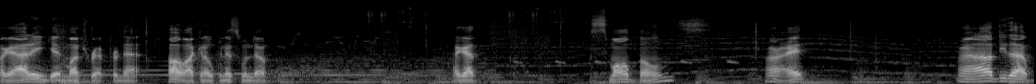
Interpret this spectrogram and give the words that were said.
Okay, I didn't get much rep from that. Oh, I can open this window. I got small bones? Alright. Alright, I'll do that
